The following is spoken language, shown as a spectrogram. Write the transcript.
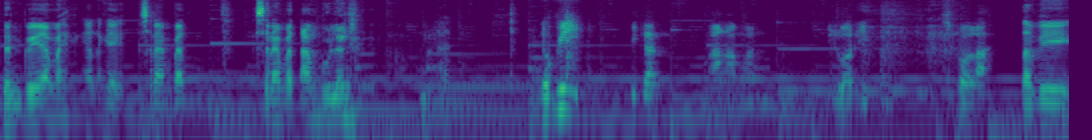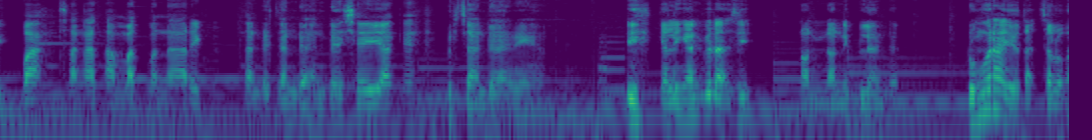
Dan kuwi ameh ngono kayak serempet serempet ambulan. Bulan yo kuwi kuwi kan pengalaman di luar event sekolah. Tapi wah sangat amat menarik. Canda-canda anda. Saya akeh bercandanya ih kelingan gue sih? Noni noni Belanda. Rungu ra yo tak celuk.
